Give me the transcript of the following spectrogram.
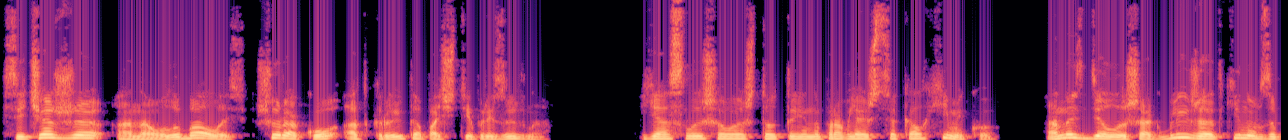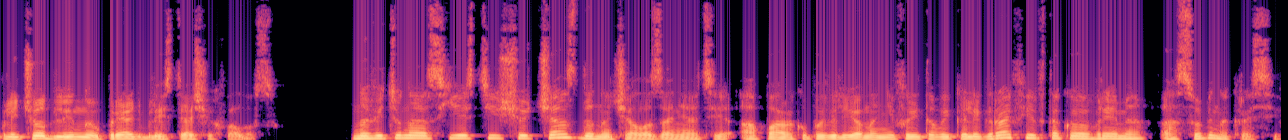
Сейчас же она улыбалась, широко, открыто, почти призывно. «Я слышала, что ты направляешься к алхимику». Она сделала шаг ближе, откинув за плечо длинную прядь блестящих волос. Но ведь у нас есть еще час до начала занятий, а парк у павильона нефритовой каллиграфии в такое время особенно красив.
